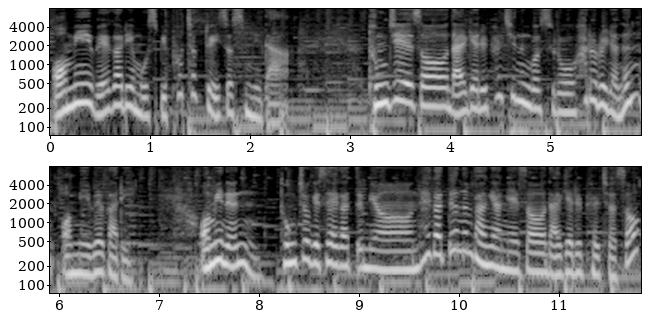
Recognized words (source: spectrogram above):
어미 외가리의 모습이 포착돼 있었습니다. 둥지에서 날개를 펼치는 것으로 하루를 여는 어미 외가리. 어미는 동쪽에서 해가 뜨면 해가 뜨는 방향에서 날개를 펼쳐서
